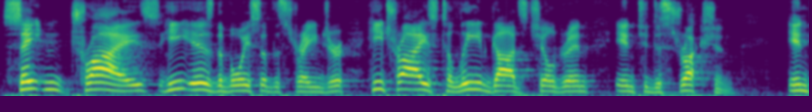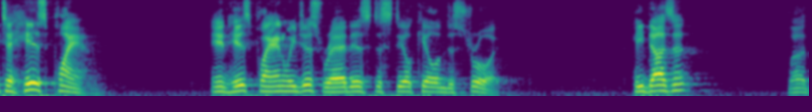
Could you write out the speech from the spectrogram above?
Satan tries, he is the voice of the stranger. He tries to lead God's children into destruction, into his plan. And his plan, we just read, is to steal, kill, and destroy. He doesn't, well,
